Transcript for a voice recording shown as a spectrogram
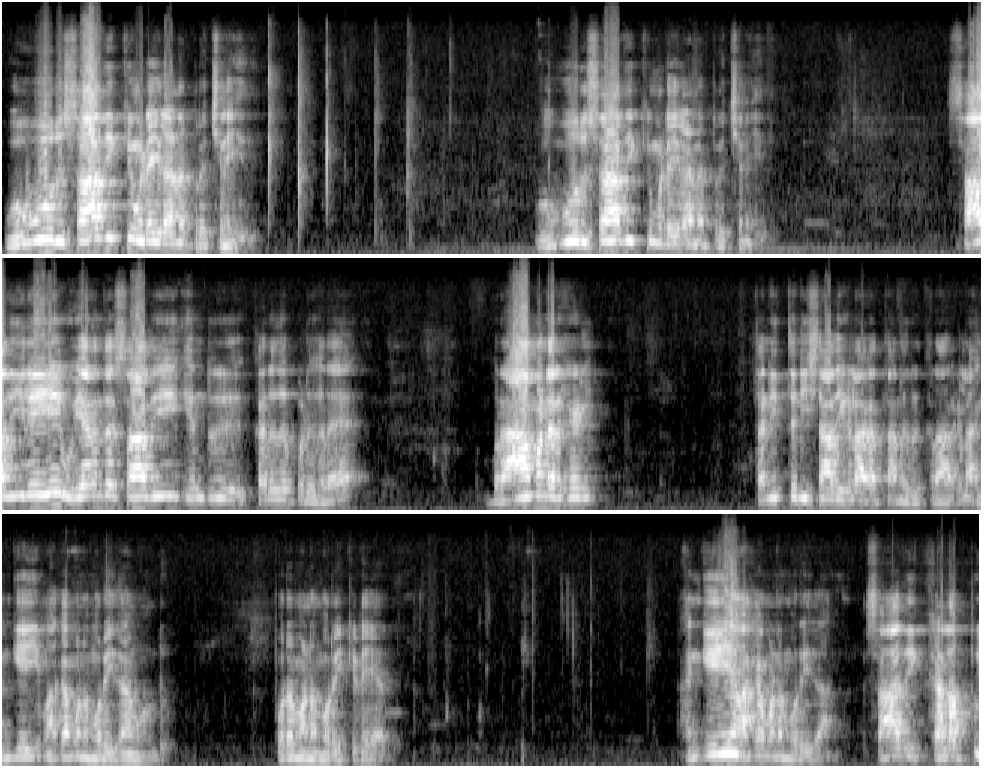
ஒவ்வொரு சாதிக்கும் இடையிலான பிரச்சனை இது. ஒவ்வொரு சாதிக்கும் இடையிலான பிரச்சனை இது. சாதியிலேயே உயர்ந்த சாதி என்று கருதப்படுகிற பிராமணர்கள் தனித்தனி சாதிகளாகத்தான் இருக்கிறார்கள். அங்கேயும் அகமண முறைதான் உண்டு. புறமண முறை கிடையாது. அங்கேயும் அகமண முறைதான். சாதி கலப்பு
